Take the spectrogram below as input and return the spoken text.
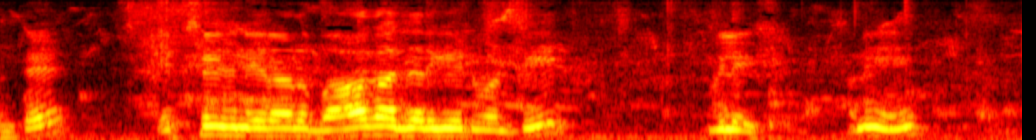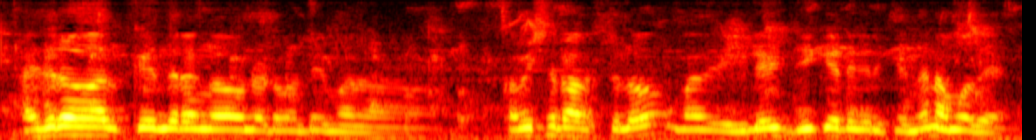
అంటే ఎక్సైజ్ నేరాలు బాగా జరిగేటువంటి విలేజ్. అని హైదరాబాద్ కేంద్రంగా ఉన్నటువంటి మన కమిషనర్ ఆఫీసులో మన విలేజ్ డీ కేటగిరీ కింద నమోదైంది.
